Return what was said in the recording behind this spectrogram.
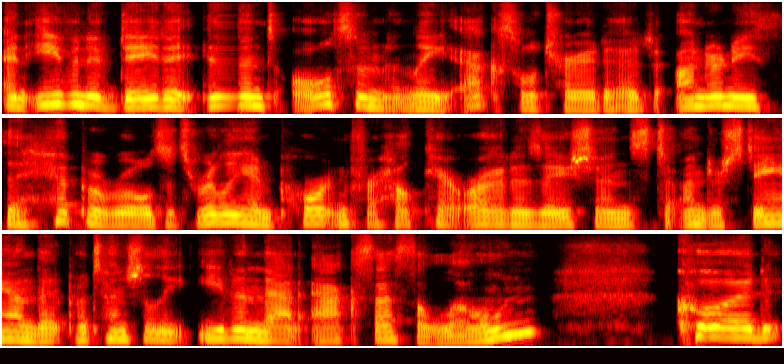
And even if data isn't ultimately exfiltrated underneath the HIPAA rules, it's really important for healthcare organizations to understand that potentially even that access alone could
